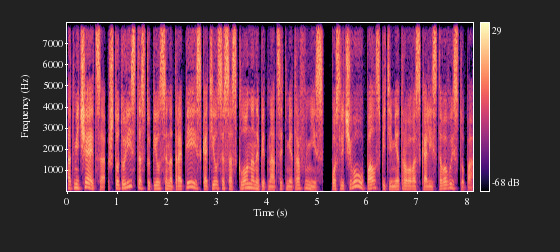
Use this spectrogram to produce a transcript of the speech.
Отмечается, что турист оступился на тропе и скатился со склона на 15 метров вниз, после чего упал с 5-метрового скалистого выступа.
